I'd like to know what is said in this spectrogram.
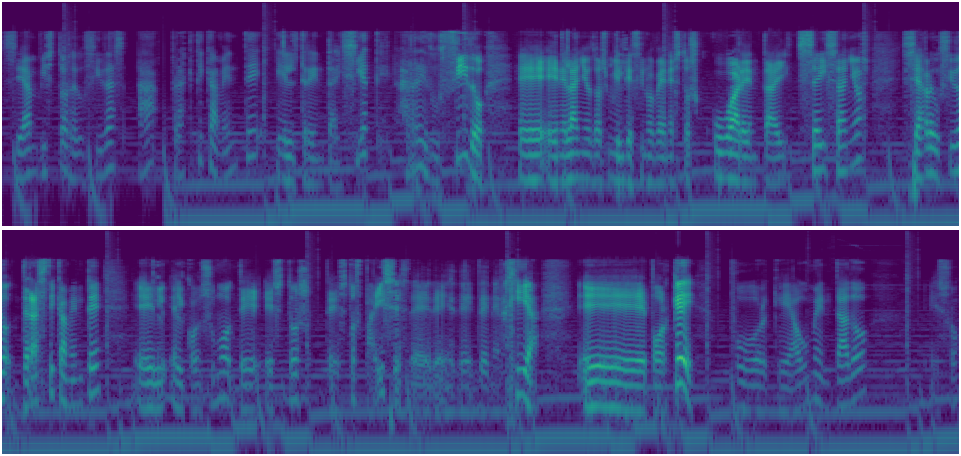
Se han visto reducidas a prácticamente el 37. Ha reducido eh, en el año 2019, en estos 46 años, se ha reducido drásticamente el, consumo de estos, de estos países de, energía. Eh, ¿Por qué? Porque ha aumentado eso,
